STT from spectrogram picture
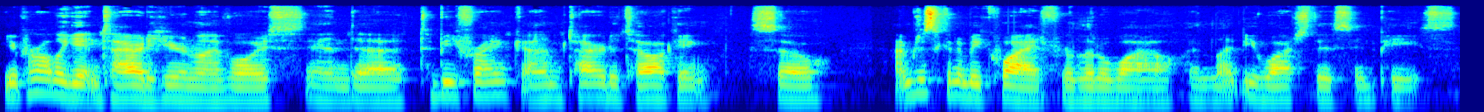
You're probably getting tired of hearing my voice, and uh, to be frank, I'm tired of talking, so I'm just going to be quiet for a little while and let you watch this in peace.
